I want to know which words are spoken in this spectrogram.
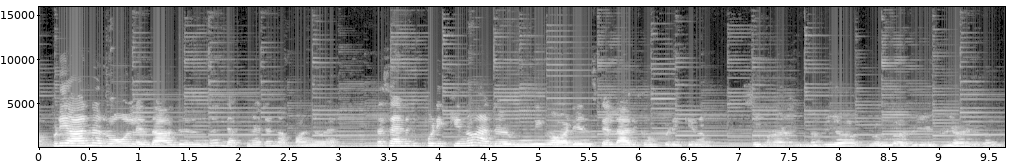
அப்படியான ரோல் ஏதாவது இருந்தால் டெஃபினட்டாக நான் பண்ணுவேன். ப்ளஸ் எனக்கு பிடிக்கணும். அது நீங்கள் ஆடியன்ஸ்க்கு எல்லாருக்கும் பிடிக்கணும். சிம்ரன் நதியா எல்லாம் ரீஎன்ட்ரி ஆகிருக்காங்க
